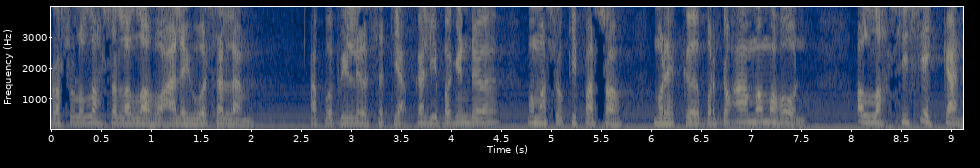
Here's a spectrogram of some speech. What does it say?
Rasulullah sallallahu alaihi wasallam apabila setiap kali baginda memasuki pasar mereka berdoa memohon Allah sisihkan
